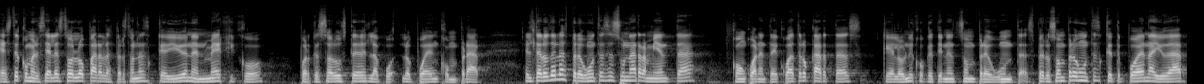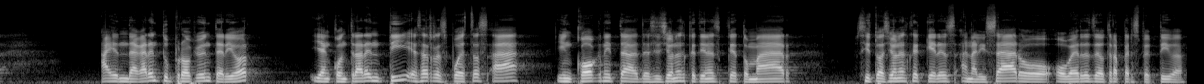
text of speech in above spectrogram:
Este comercial es solo para las personas que viven en México, porque solo ustedes lo, pueden comprar. El tarot de las preguntas es una herramienta con 44 cartas que lo único que tienen son preguntas, pero son preguntas que te pueden ayudar a indagar en tu propio interior y a encontrar en ti esas respuestas a incógnitas, decisiones que tienes que tomar, situaciones que quieres analizar o, ver desde otra perspectiva.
